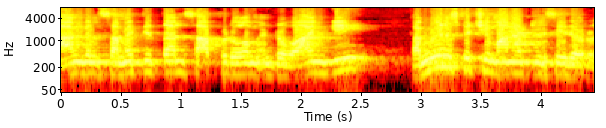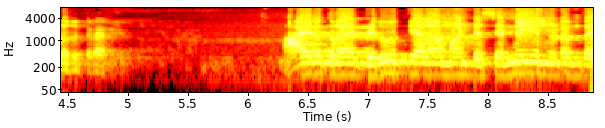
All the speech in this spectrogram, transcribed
நாங்கள் சமைத்துத்தான் சாப்பிடுவோம் என்று வாங்கி கம்யூனிஸ்ட் கட்சி மாநாட்டில் செய்தவர்கள் இருக்கிறார்கள். ஆயிரத்தி தொள்ளாயிரத்தி இருபத்தி ஏழாம் ஆண்டு சென்னையில் நடந்த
